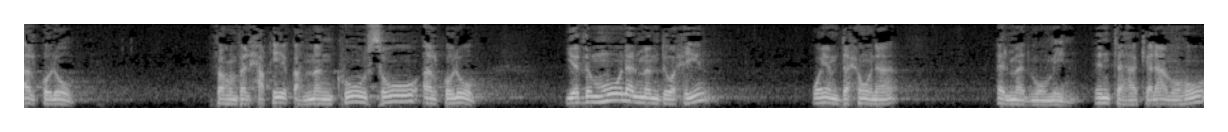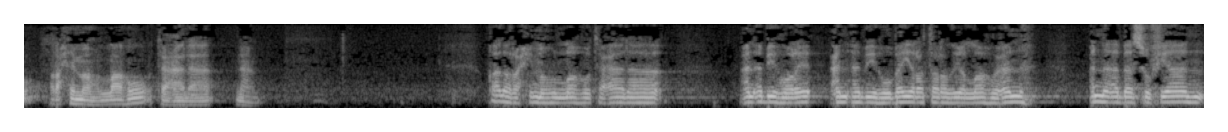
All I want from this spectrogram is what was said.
القلوب. فهم في الحقيقة منكوسو القلوب. يذمون الممدوحين ويمدحون المذمومين. انتهى كلامه رحمه الله تعالى. نعم. قال رحمه الله تعالى عن أبي هريره عن أبي هبيرة رضي الله عنه أن أبا سفيان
